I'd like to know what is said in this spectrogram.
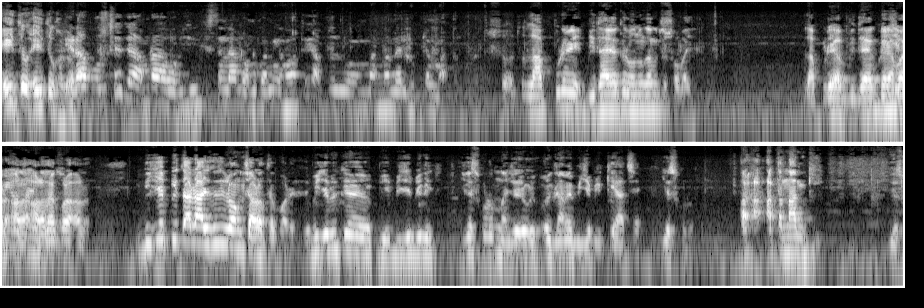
এই তো এই তো এরা বলছে যে আমরা অভিজিৎ অনুগামী হওয়াতে আব্দুল মান্নানের লোকজন মাধ্যম করেছে। তো লাভপুরের বিধায়কের অনুগামী তো সবাই। লাভপুরের বিধায়কের আবার আলাদা। করা বিজেপি তার রাজনীতির রং চালাতে পারে। বিজেপিকে বিজেপিকে জিজ্ঞেস করুন না যে ওই- গ্রামে বিজেপি কে আছে? জিজ্ঞেস করুন। আর আর তার নাম কি? জিজ্ঞেস করুন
